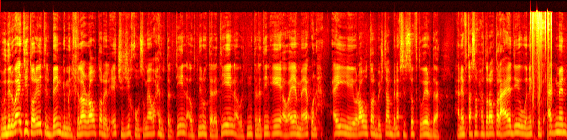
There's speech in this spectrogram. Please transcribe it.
ودلوقتي طريقة ال ping من خلال راوتر ال HG 531 أو 32 أو 32 e أو أيا ما يكن أي راوتر بيشتغل بنفس ال software ده. هنفتح صفحة الراوتر عادي ونكتب admin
